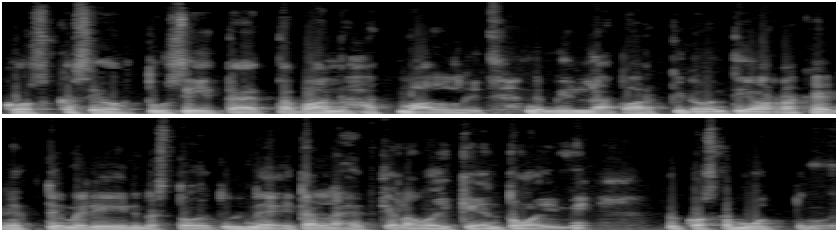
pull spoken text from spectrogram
koska se johtuu siitä, että vanhat mallit, ne millä markkinointia on rakennettu ja media investoitu, ne ei tällä hetkellä oikein toimi, koska muuttuu,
